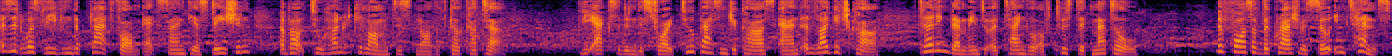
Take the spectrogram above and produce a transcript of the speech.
as it was leaving the platform at Sainthia station about 200 kilometers north of Calcutta. The accident destroyed two passenger cars and a luggage car, turning them into a tangle of twisted metal. The force of the crash was so intense,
